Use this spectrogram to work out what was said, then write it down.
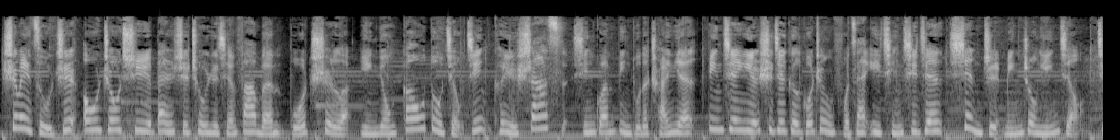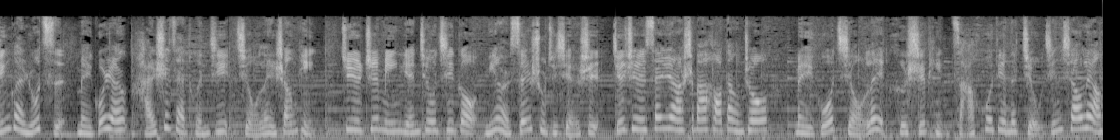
世卫组织欧洲区域办事处日前发文驳斥了饮用高度酒精可以杀死新冠病毒的传言，并建议世界各国政府在疫情期间限制民众饮酒。尽管如此，美国人还是在囤积酒类商品。据知名研究机构尼尔森数据显示，截至三月二十八号当周，美国酒类和食品杂货店的酒精销量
